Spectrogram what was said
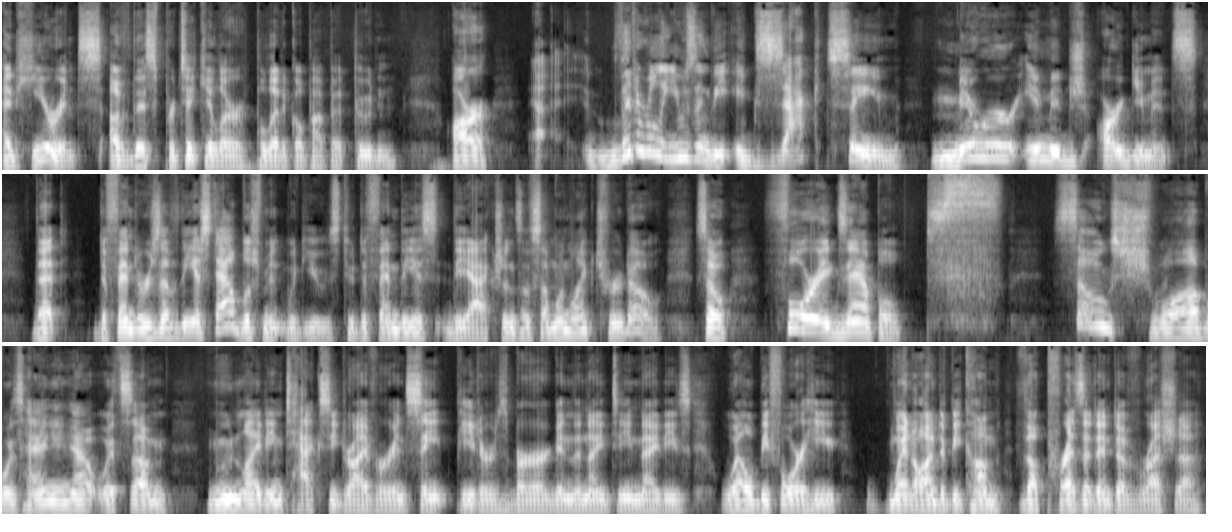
adherents of this particular political puppet, Putin, are uh, literally using the exact same mirror image arguments that defenders of the establishment would use to defend the the actions of someone like Trudeau. So for example, so Schwab was hanging out with some moonlighting taxi driver in St. Petersburg in the 1990s, well before he went on to become the president of Russia,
